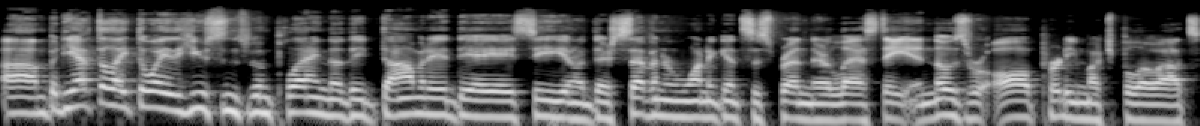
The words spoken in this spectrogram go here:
Um, but you have to like the way the Houston's been playing. Though they dominated the AAC. You know, they're seven and one against the spread in their last eight, and those were all pretty much blowouts.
